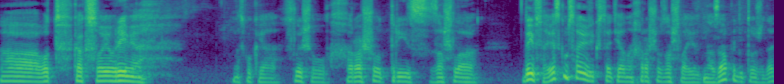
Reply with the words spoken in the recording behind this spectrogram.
вот как в свое время, насколько я слышал, хорошо ТРИС зашла, да и в Советском Союзе, кстати, она хорошо зашла, и на Западе тоже, да.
